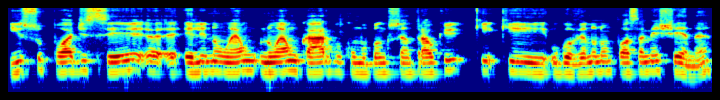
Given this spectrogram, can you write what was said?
isso pode ser, eh, ele não é um, não é um cargo como o Banco Central que, que, que o governo não possa mexer, né?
